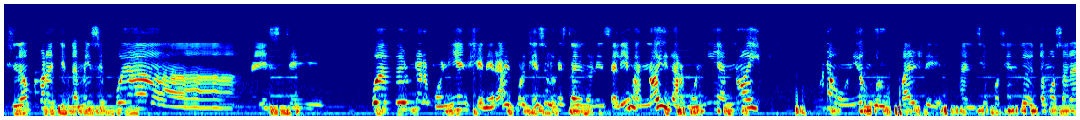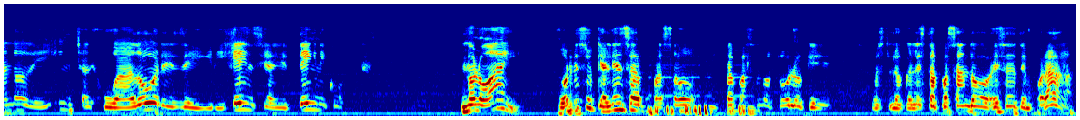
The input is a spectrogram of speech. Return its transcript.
sino para que también se pueda este, puede haber una armonía en general, porque eso es lo que está en Alianza Lima, no hay una armonía, no hay una unión grupal de, al 100%, estamos hablando de hinchas, de jugadores, de dirigencia, de técnicos, no lo hay. Por eso que Alianza ha pasado, está pasando todo lo que, pues, lo que le está pasando esta temporada.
